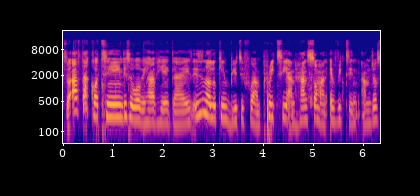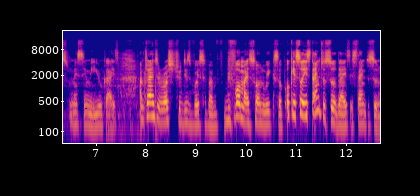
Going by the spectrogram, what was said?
So after cutting, this is what we have here, guys. Is it not looking beautiful and pretty and handsome and everything? I'm just messing with you guys. I'm trying to rush through this voiceover before my son wakes up. Okay, so it's time to sew, guys. It's time to sew.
